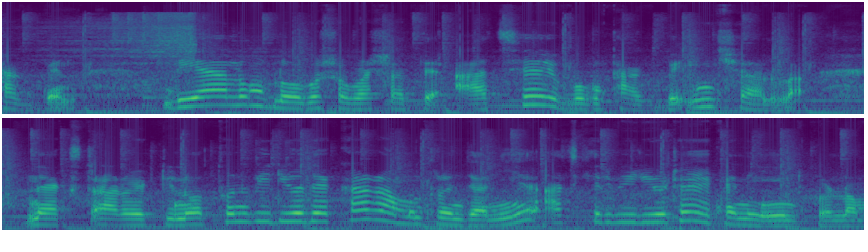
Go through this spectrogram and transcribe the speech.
থাকবেন। দিয়া আলম ব্লগও সবার সাথে আছে এবং থাকবে, ইনশাআল্লাহ। নেক্সট আরও একটি নতুন ভিডিও দেখার আমন্ত্রণ জানিয়ে আজকের ভিডিওটা এখানে এন্ড করলাম।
